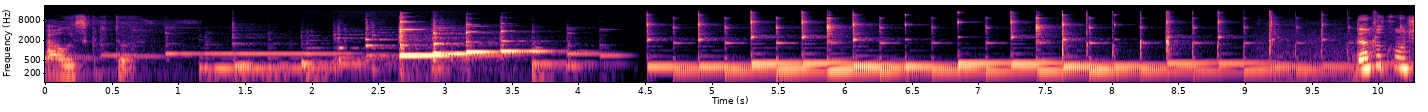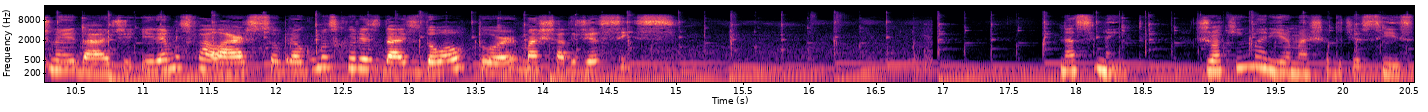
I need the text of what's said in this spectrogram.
ao escritor. Dando continuidade, iremos falar sobre algumas curiosidades do autor Machado de Assis. Nascimento: Joaquim Maria Machado de Assis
